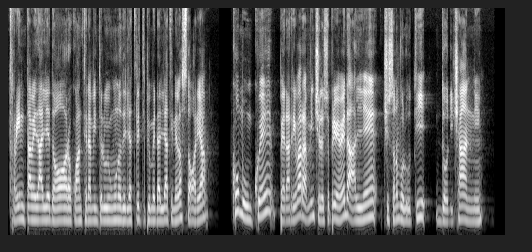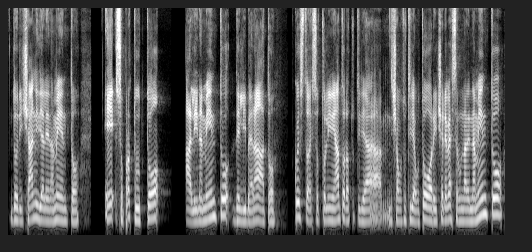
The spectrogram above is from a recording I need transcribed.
30 medaglie d'oro, quante ne ha vinte lui, uno degli atleti più medagliati nella storia. Comunque, per arrivare a vincere le sue prime medaglie ci sono voluti 12 anni, 12 anni di allenamento e soprattutto allenamento deliberato. Questo è sottolineato da tutti gli, diciamo, tutti gli autori, cioè deve essere un allenamento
